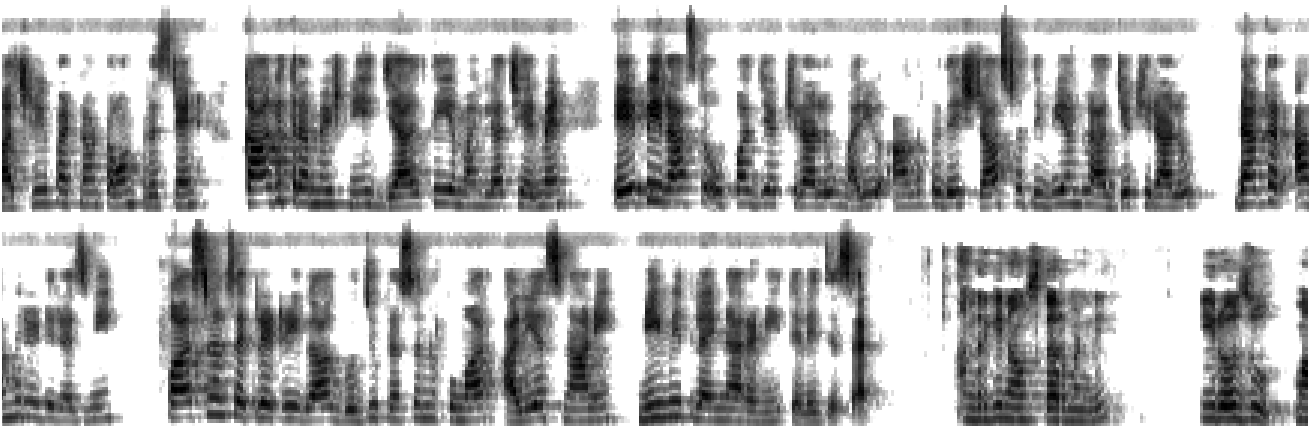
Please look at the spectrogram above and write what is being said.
మచిలీపట్నం టౌన్ ప్రెసిడెంట్ కాగిత రమేష్ని జాతీయ మహిళా చైర్మన్ ఏపీ రాష్ట్ర ఉపాధ్యక్షురాలు మరియు ఆంధ్రప్రదేశ్ రాష్ట్ర దివ్యాంగుల అధ్యక్షురాలు డాక్టర్ అమ్మిరెడ్డి రజని పర్సనల్ సెక్రటరీగా గుజ్జు ప్రసన్న కుమార్ అలియస్ నాని నియమితులైనారని తెలియజేశారు. అందరికీ నమస్కారం అండి. ఈరోజు మా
